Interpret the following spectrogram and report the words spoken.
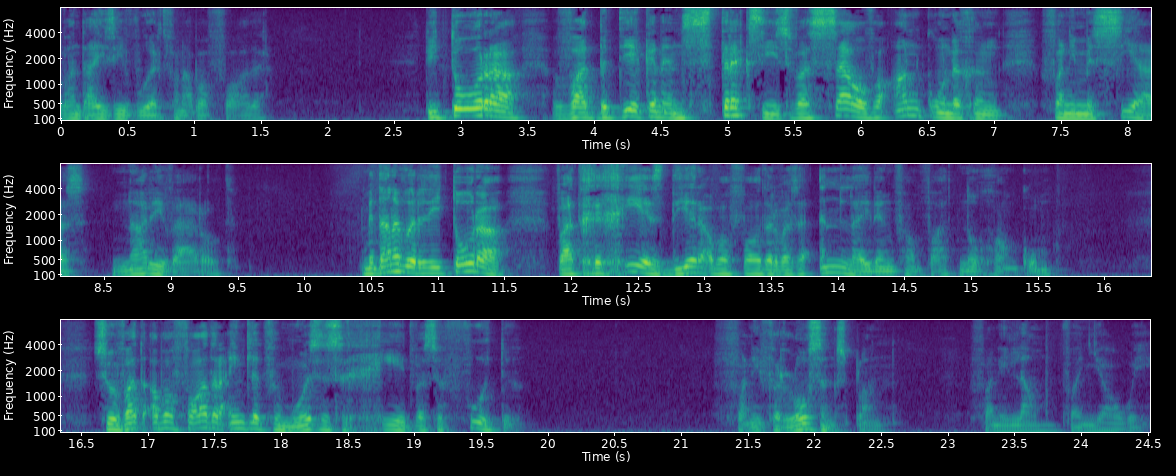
want hy is die woord van Abba Vader. Die Torah wat beteken instruksies was self 'n aankondiging van die Messias na die wêreld. Met ander woorde, die Torah wat gegee is deur Abba Vader was 'n inleiding van wat nog gaan kom. So wat Abba Vader eintlik vir Moses gegee het, was 'n foto van die verlossingsplan van die lam van Jahweh.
